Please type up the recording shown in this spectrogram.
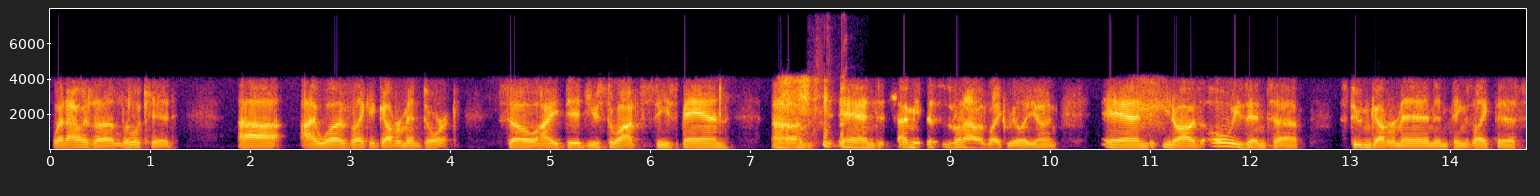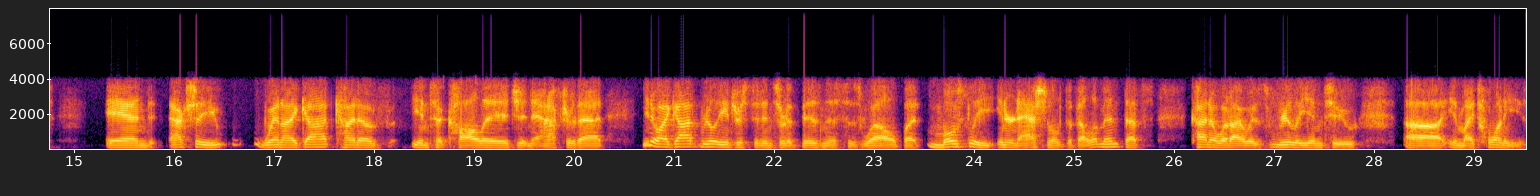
when I was a little kid, uh, I was like a government dork. So I did used to watch C-SPAN, um, and I mean, this is when I was like really young, and you know, I was always into student government and things like this. And actually, when I got kind of into college and after that, you know, I got really interested in sort of business as well, but mostly international development. That's kind of what I was really into uh, in my 20s.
